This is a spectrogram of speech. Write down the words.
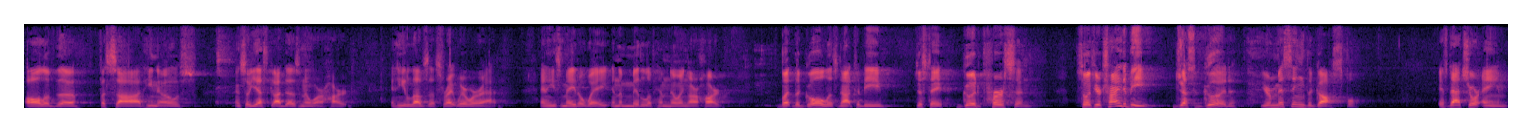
all of the facade. He knows. And so, yes, God does know our heart. And He loves us right where we're at. And He's made a way in the middle of Him knowing our heart. But the goal is not to be just a good person. So, if you're trying to be just good, you're missing the gospel if that's your aim.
